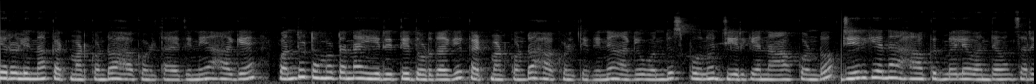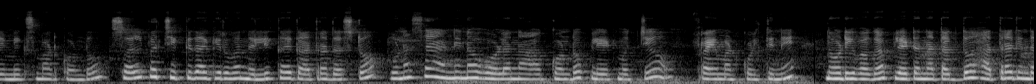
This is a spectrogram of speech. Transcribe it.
ಈರುಳ್ಳಿನ ಕಟ್ ಮಾಡ್ಕೊಂಡು ಹಾಕೊಳ್ತಾ ಇದ್ದೀನಿ. ಹಾಗೆ ಒಂದು ಟೊಮೊಟೊನ ಈ ರೀತಿ ದೊಡ್ಡದಾಗಿ ಕಟ್ ಮಾಡ್ಕೊಂಡು ಹಾಕೊಳ್ತಿದ್ದೀನಿ. ಹಾಗೆ ಒಂದು ಸ್ಪೂನು ಜೀರಿಗೆನ ಹಾಕೊಂಡು ಜೀರಿಗೆನ ಹಾಕಿದ್ಮೇಲೆ ಒಂದೇ ಒಂದ್ಸರಿ ಮಿಕ್ಸ್ ಮಾಡಿಕೊಂಡು ಸ್ವಲ್ಪ ಚಿಕ್ಕದಾಗಿರುವ ನೆಲ್ಲಿಕಾಯಿ ಗಾತ್ರದಷ್ಟು ಹುಣಸೆ ಹಣ್ಣಿನ ಹೋಳನ್ನು ಹಾಕ್ಕೊಂಡು ಪ್ಲೇಟ್ ಮುಚ್ಚಿ ಫ್ರೈ ಮಾಡ್ಕೊಳ್ತೀನಿ. ನೋಡಿ, ಇವಾಗ ಪ್ಲೇಟನ್ನು ತೆಗೆದು ಹತ್ತಿರದಿಂದ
